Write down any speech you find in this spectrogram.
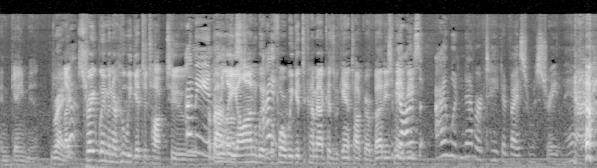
and gay men. Right. Like Yeah. straight women are who we get to talk to I mean- early us. on with, I- before we get to come out because we can't talk to our buddies. To be maybe. honest, I would never take advice from a straight man.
